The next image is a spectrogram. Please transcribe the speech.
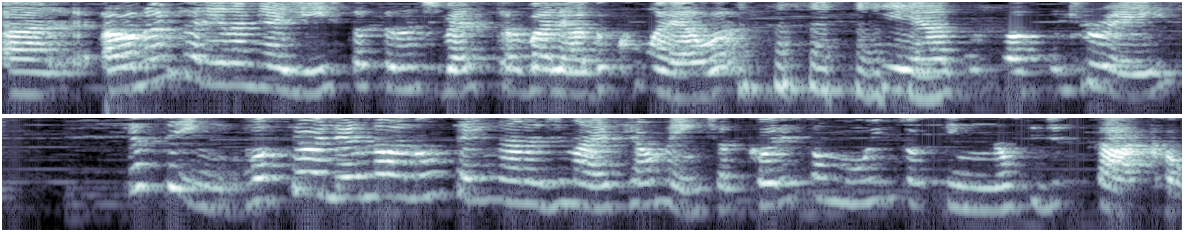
a- ela não entraria na minha lista se eu não tivesse trabalhado com ela, que é a do Cosmic Race. Que assim, você olhando, ela não tem nada demais, realmente. As cores são muito assim, não se destacam.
